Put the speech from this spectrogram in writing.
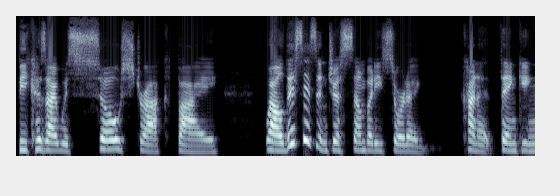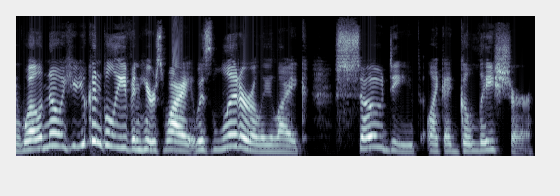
because I was so struck by, well, this isn't just somebody sort of kind of thinking, well, no, you can believe, and here's why. It was literally like so deep, like a glacier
